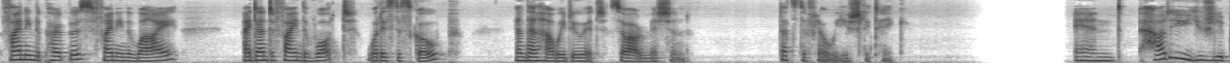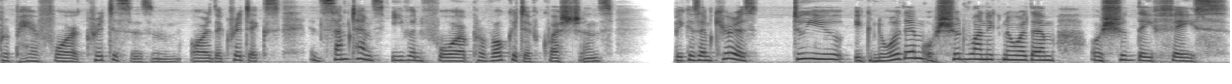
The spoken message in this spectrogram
finding the purpose, finding the why, identifying the what, what is the scope, and then how we do it. So our mission. That's the flow we usually take. And how do you usually prepare for criticism or the critics, and sometimes even for provocative questions? Because I'm curious do you ignore them, or should one ignore them, or should they face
